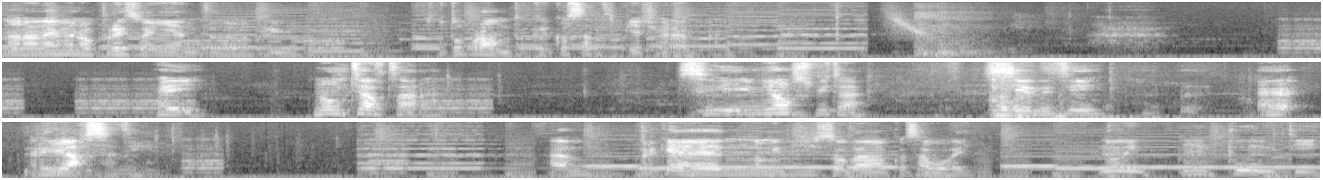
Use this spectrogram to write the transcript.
Non ho nemmeno preso niente dal frigo. Tutto pronto, che cosa ti piacerebbe? Ehi, non ti alzare. Sei il mio ospite. Siediti e rilassati. Ehm, perché non mi dici solo cosa vuoi? Noi punti.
